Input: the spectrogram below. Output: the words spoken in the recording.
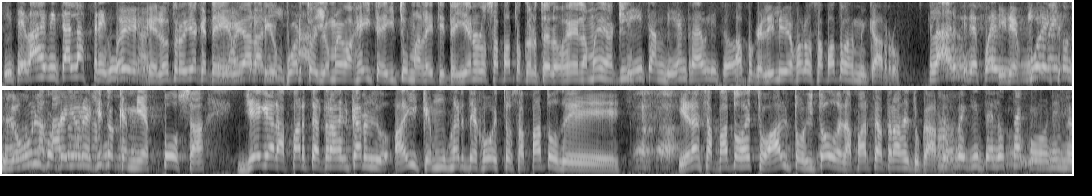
y te vas a evitar las preguntas. Oye, el otro día que te llevé al aeropuerto, yo me bajé y te di tu maleta y te lleno los zapatos que te los dejé en la mesa aquí. Sí, también, Raúl y todo. Ah, porque Lili dejó los zapatos en mi carro. Claro, y después. Y después, lo único que yo necesito es que mi esposa llegue a la parte de atrás del carro y digo, ay, ¿qué mujer dejó estos zapatos de... Y eran zapatos estos altos y todo en la parte de atrás de tu Yo carro. me quité los tacones. Me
